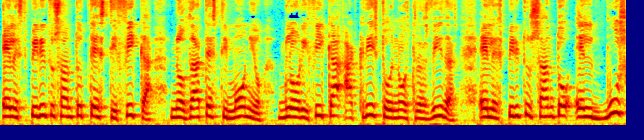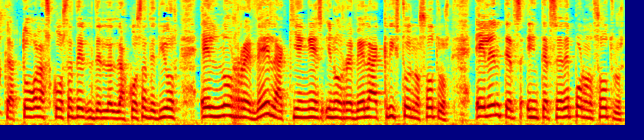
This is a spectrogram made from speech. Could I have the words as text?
El Espíritu Santo testifica, nos da testimonio, glorifica a Cristo en nuestras vidas. El Espíritu Santo, Él busca todas las cosas de, las cosas de Dios. Él nos revela quién es y nos revela a Cristo en nosotros. Él intercede por nosotros.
